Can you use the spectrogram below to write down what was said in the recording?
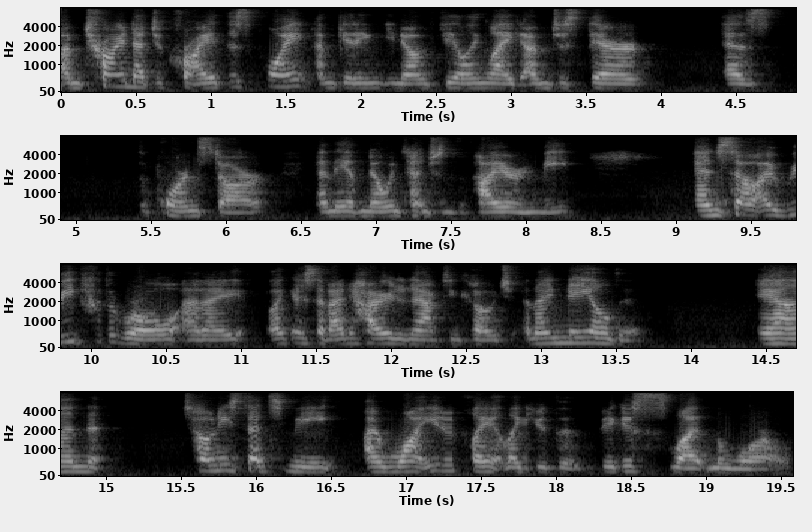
I'm trying not to cry at this point. I'm getting, you know, I'm feeling like I'm just there as the porn star and they have no intentions of hiring me. And so I read for the role, and I, like I said, I'd hired an acting coach, and I nailed it. And Tony said to me, I want you to play it like you're the biggest slut in the world.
